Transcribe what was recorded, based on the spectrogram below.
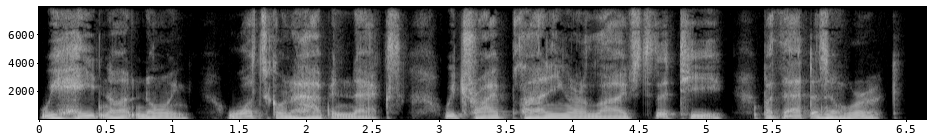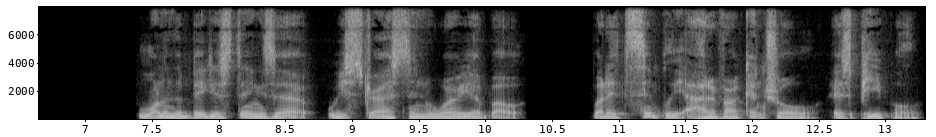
We hate not knowing what's going to happen next. We try planning our lives to the T, but that doesn't work one of the biggest things that we stress and worry about, but it's simply out of our control is people.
